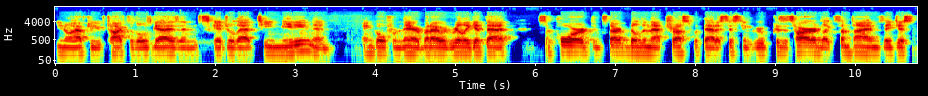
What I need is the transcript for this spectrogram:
you know after you've talked to those guys and schedule that team meeting and and go from there. But i would really get that support and start building that trust with that assistant group because it's hard. Like sometimes they just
